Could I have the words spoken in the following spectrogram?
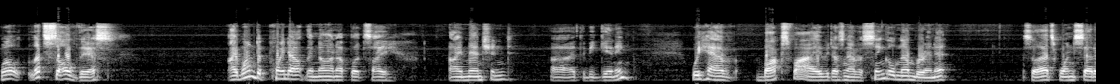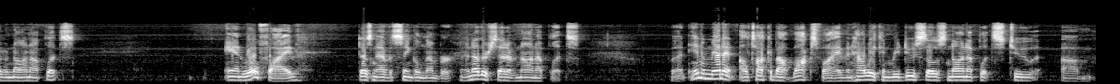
Well, let's solve this. I wanted to point out the non-uplets I, I mentioned uh, at the beginning. We have box 5, it doesn't have a single number in it, so that's one set of non-uplets. And row 5 doesn't have a single number, another set of non-uplets. But in a minute I'll talk about box 5 and how we can reduce those non-uplets to um,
